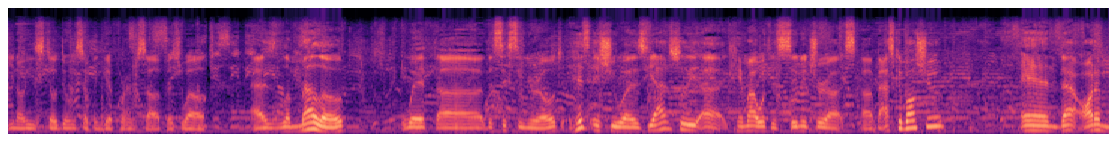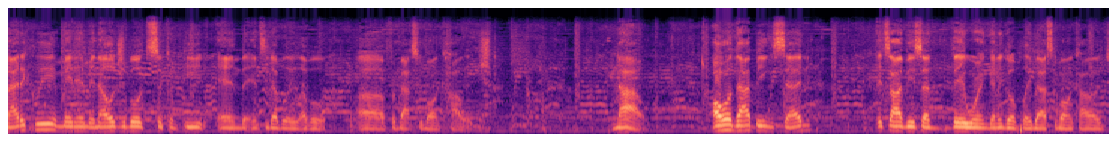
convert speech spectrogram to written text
you know he's still doing something good for himself as well as LaMelo with uh, the 16 year old. His issue was he actually uh, came out with his signature uh, uh, basketball shoe, and that automatically made him ineligible to compete in the NCAA level uh, for basketball in college. Now, all of that being said, it's obvious that they weren't going to go play basketball in college,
